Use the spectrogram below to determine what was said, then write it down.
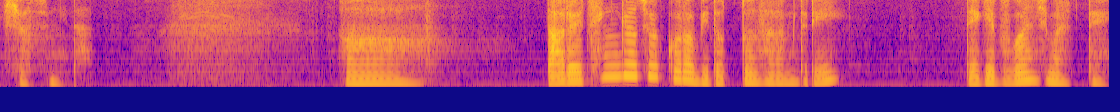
Yet이었습니다. 아, 나를 챙겨줄 거라 믿었던 사람들이 내게 무관심할 때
